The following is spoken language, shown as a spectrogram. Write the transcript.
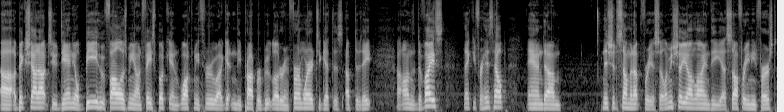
Uh, a big shout out to Daniel B, who follows me on Facebook and walked me through uh, getting the proper bootloader and firmware to get this up to date uh, on the device. Thank you for his help. And um, this should sum it up for you. So let me show you online the uh, software you need first.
